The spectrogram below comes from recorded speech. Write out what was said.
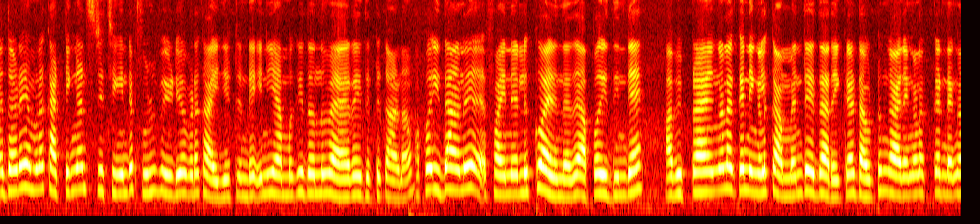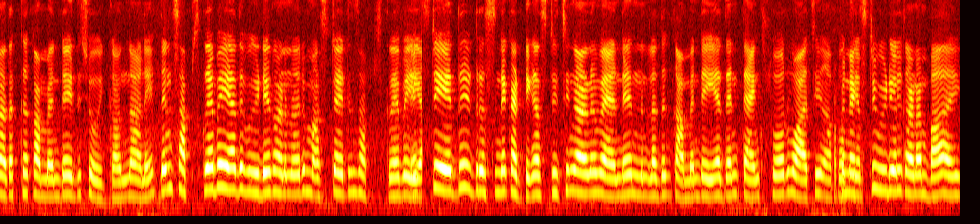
അതോടെ നമ്മുടെ കട്ടിങ് ആൻഡ് സ്റ്റിച്ചിങ്ങിന്റെ ഫുൾ വീഡിയോ ഇവിടെ കഴിഞ്ഞിട്ടുണ്ട്. ഇനി നമുക്ക് ഇതൊന്ന് വേറെ ചെയ്തിട്ട് കാണാം. അപ്പോൾ ഇതാണ് ഫൈനൽ ലുക്ക് വരുന്നത്. അപ്പോൾ ഇതിന്റെ അഭിപ്രായങ്ങളൊക്കെ നിങ്ങൾ കമന്റ് ചെയ്ത് അറിയിക്കുക. ഡൗട്ടും കാര്യങ്ങളൊക്കെ ഉണ്ടെങ്കിൽ അതൊക്കെ കമന്റ് ചെയ്ത് ചോദിക്കാവുന്നതാണ്. ദെൻ സബ്സ്ക്രൈബ് ചെയ്യാതെ വീഡിയോ കാണുന്നവർ മസ്റ്റ് ആയിട്ടും സബ്സ്ക്രൈബ് ചെയ്യുക. നെക്സ്റ്റ് ഏത് ഡ്രസ്സിന്റെ കട്ടിങ് സ്റ്റിച്ചിങ് ആണ് വേണ്ടത് എന്നുള്ളത് കമന്റ് ചെയ്യുക. ദെൻ താങ്ക്സ് ഫോർ വാച്ചിങ് അപ്പോൾ നെക്സ്റ്റ് വീഡിയോയിൽ കാണാം. ബൈ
